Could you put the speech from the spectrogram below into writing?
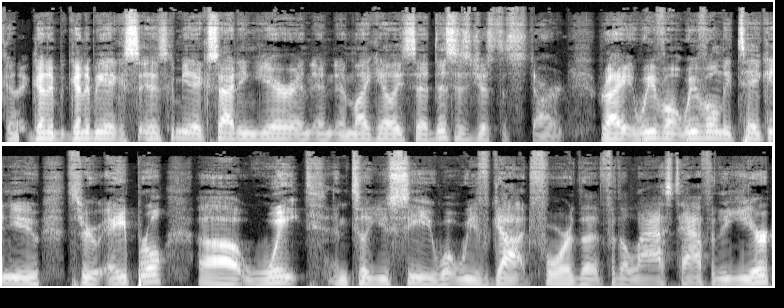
gonna gonna gonna be it's gonna be an exciting year, and, and, and like Ellie said, this is just the start, right? We've we've only taken you through April. Uh, wait until you see what we've got for the for the last half of the year.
